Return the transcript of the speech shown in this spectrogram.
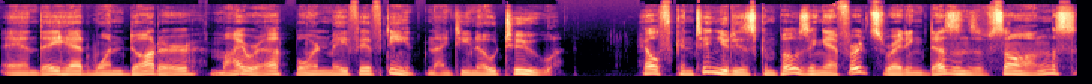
and they had one daughter, Myra, born May 15, 1902. Helf continued his composing efforts, writing dozens of songs,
